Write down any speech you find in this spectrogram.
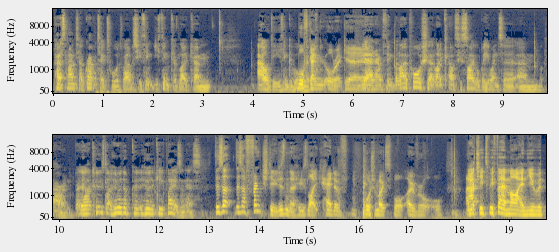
personality I gravitate towards. Where obviously you think you think of like um, Audi, you think of Ullrich. Wolfgang Ullrich, yeah, yeah. yeah, and everything. But like a Porsche, like obviously Seidl, but he went to um, McLaren. But like, who's like who are the who are the key players in this? There's a there's a French dude, isn't there, who's like head of Porsche Motorsport overall. And actually, to be fair, Martin, you would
